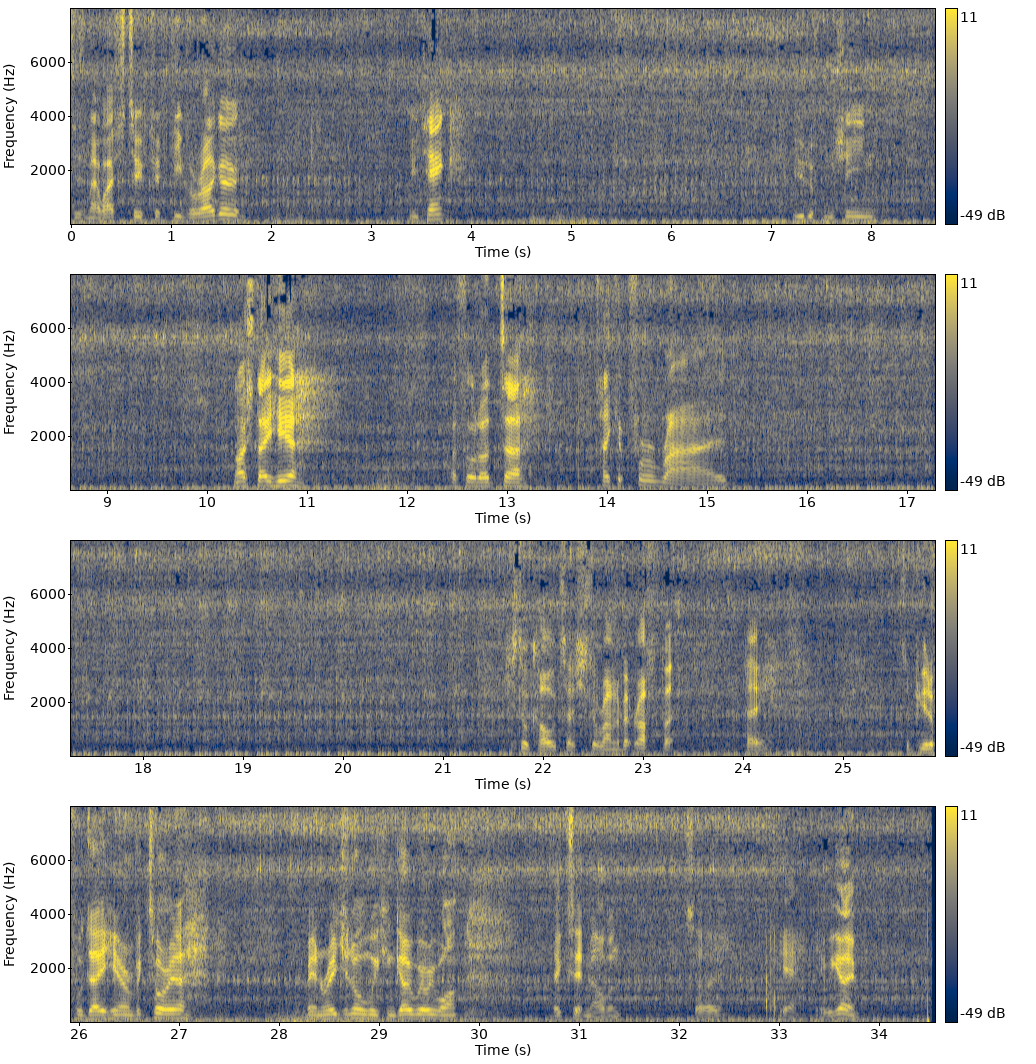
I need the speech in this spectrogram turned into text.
This is my wife's 250 Virago. New tank. Beautiful machine. Nice day here. I thought I'd uh, take it for a ride. She's still cold, so she's still running a bit rough, but hey, it's a beautiful day here in Victoria. Being regional, we can go where we want, except Melbourne. So, yeah, here we go.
